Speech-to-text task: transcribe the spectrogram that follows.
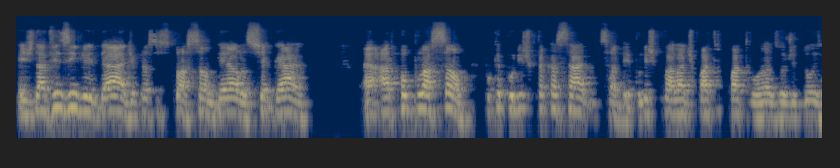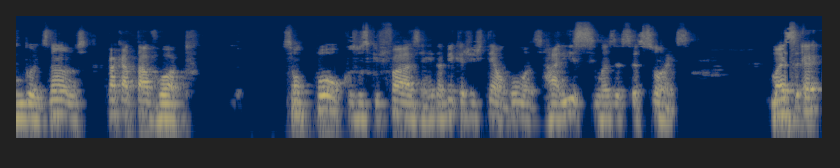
É de dar visibilidade para essa situação delas chegar à população, porque político está cansado de saber. Político vai lá de quatro em quatro anos ou de dois em dois anos para catar voto. São poucos os que fazem, ainda bem que a gente tem algumas raríssimas exceções. Mas é,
